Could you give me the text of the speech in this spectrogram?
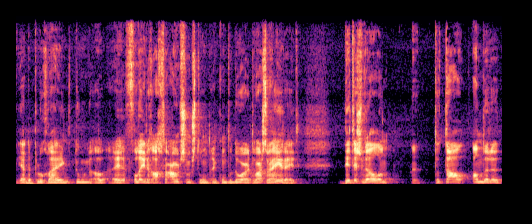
ja, de ploegleiding toen volledig achter Armstrong stond en Contador het dwars doorheen reed. Dit is wel een totaal andere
